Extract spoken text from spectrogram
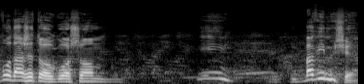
Wodarze to ogłoszą i bawimy się.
